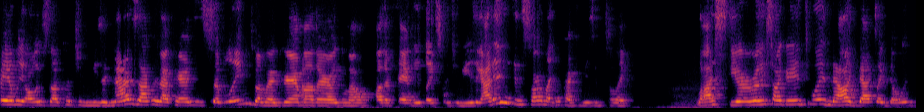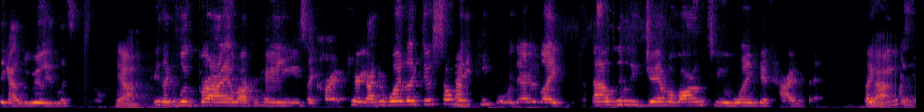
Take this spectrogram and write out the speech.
family always loved country music. Not exactly my parents and siblings, but my grandmother, like my other family likes country music. I didn't even start liking country music until like last year. I really started getting into it. Now like that's like the only thing I really listen to. Yeah. It's like Luke Bryan, Walker Hayes, like Car- Carrie Underwood. Like there's so Yeah. many people that are like that I literally jam along to when get tired of it. Like Yeah. do, you,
